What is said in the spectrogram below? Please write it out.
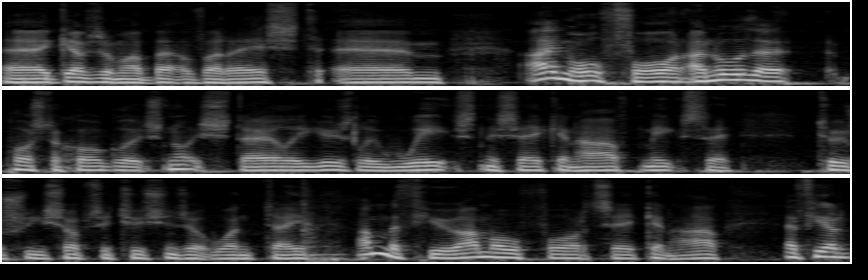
Uh, gives him a bit of a rest. Um, I'm all for. I know that Postecoglou, it's not his style. He usually waits in the second half, makes the two or three substitutions at one time. I'm with you. I'm all for second half. If you're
